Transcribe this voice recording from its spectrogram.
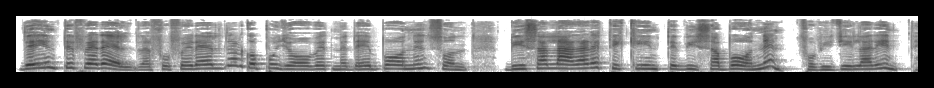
Det är inte föräldrar, för föräldrar går på jobbet, men det är barnen som vissa lärare tycker inte vissa barnen, för vi gillar inte.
